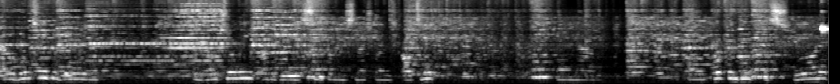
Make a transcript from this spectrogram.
I will eventually be getting eventually I'll be getting Super Smash Bros. Ultimate. And um I'm hoping to do a stream on it.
